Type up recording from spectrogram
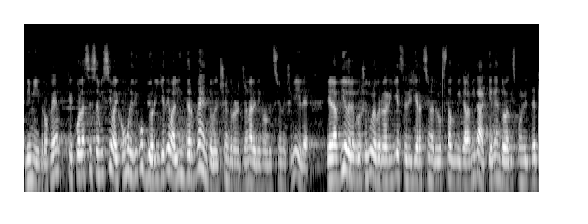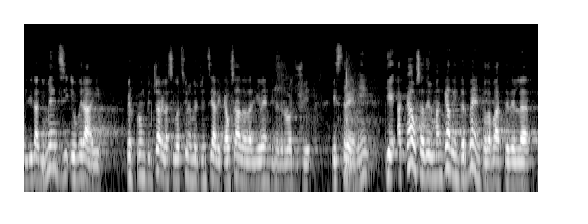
limitrofe, che con la stessa missiva il Comune di Gubbio richiedeva l'intervento del Centro regionale di protezione civile e l'avvio delle procedure per la richiesta di dichiarazione dello stato di calamità, chiedendo la disponibilità di mezzi e operai per fronteggiare la situazione emergenziale causata dagli eventi meteorologici estremi, che a causa del mancato intervento da parte del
